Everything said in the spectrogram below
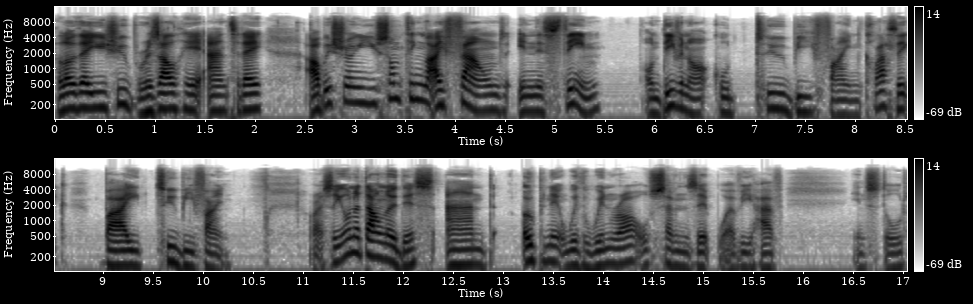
Hello there YouTube, Rizal here and today I'll be showing you something that I found in this theme on DeviantArt called 2Be Fine Classic by 2Be Fine. Alright, so you want to download this and open it with WinRAR or 7-zip, whatever you have installed.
